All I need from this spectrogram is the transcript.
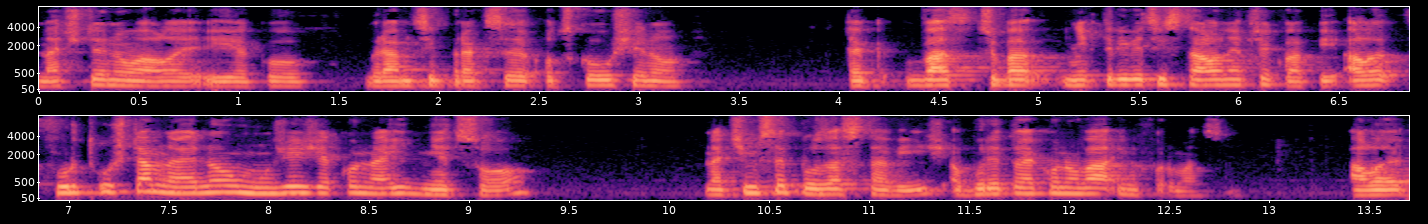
načteno, ale i jako v rámci praxe odzkoušeno, tak vás třeba některé věci stále nepřekvapí, ale furt už tam najednou můžeš jako najít něco, nad čím se pozastavíš a bude to jako nová informace. Ale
